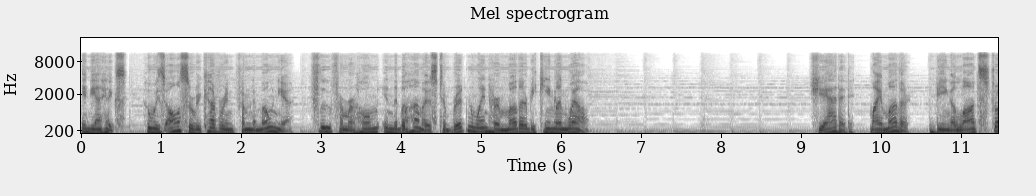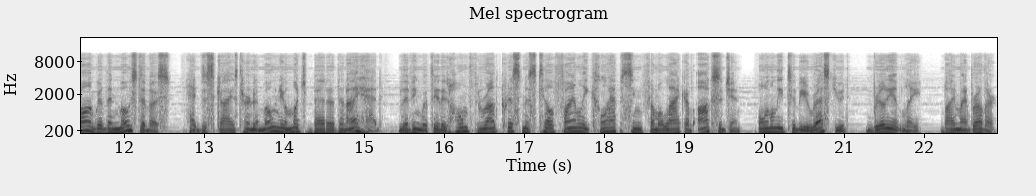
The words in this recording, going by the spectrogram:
India Hicks, who is also recovering from pneumonia, flew from her home in the Bahamas to Britain when her mother became unwell. She added, My mother, being a lot stronger than most of us, had disguised her pneumonia much better than I had, living with it at home throughout Christmas till finally collapsing from a lack of oxygen, only to be rescued, brilliantly, by my brother.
